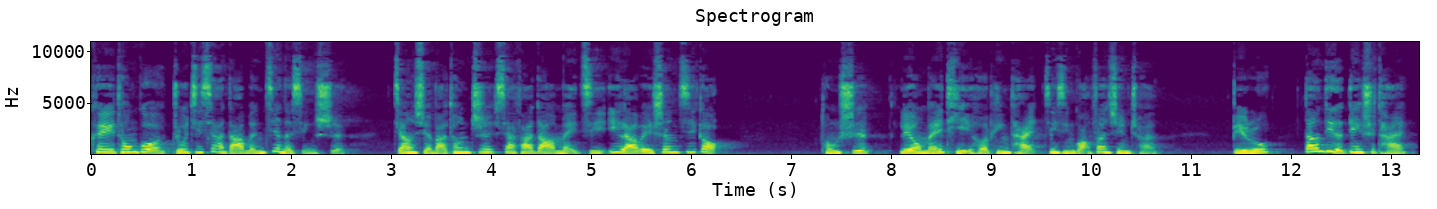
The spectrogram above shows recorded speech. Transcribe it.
可以通过逐级下达文件的形式。将选拔通知下发到每级医疗卫生机构，同时利用媒体和平台进行广泛宣传，比如当地的电视台、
